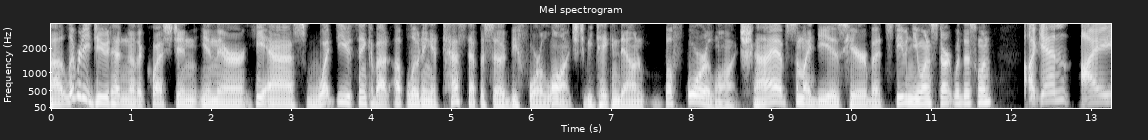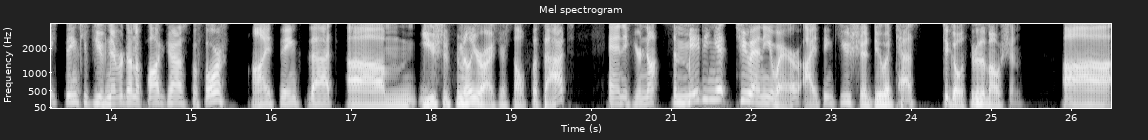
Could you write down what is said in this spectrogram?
Uh, Liberty Dude had another question in there. He asks, "What do you think about uploading a test episode before launch to be taken down before launch?" I have some ideas here, but Stephen, you want to start with this one? Again, I think if you've never done a podcast before, I think that um, you should familiarize yourself with that. And if you're not submitting it to anywhere, I think you should do a test to go through the motion. Uh,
